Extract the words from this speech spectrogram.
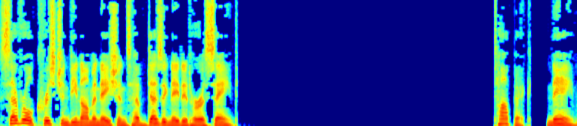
Several Christian denominations have designated her a saint. Name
